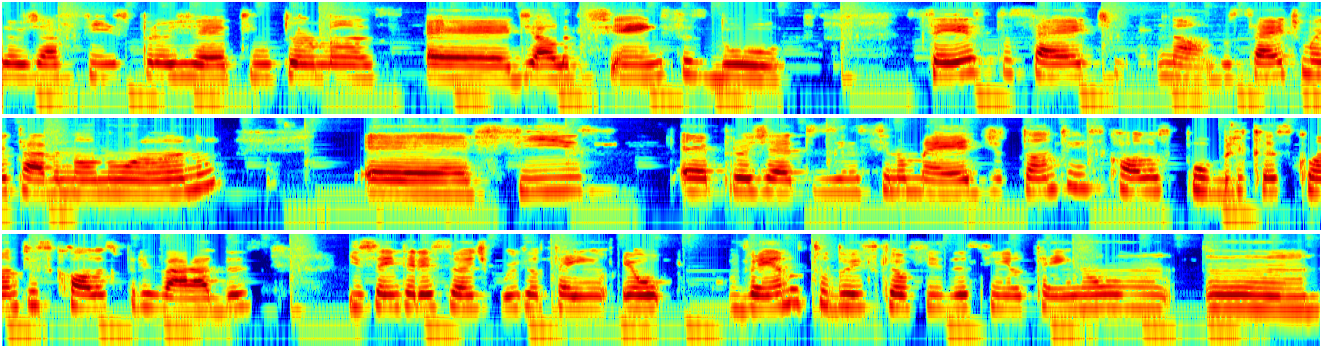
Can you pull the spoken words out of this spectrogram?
Eu já fiz projeto em turmas é, de aula de ciências do sexto, sétimo, não, do sétimo, oitavo e nono ano. É, fiz é, projetos de ensino médio, tanto em escolas públicas quanto em escolas privadas. Isso é interessante porque eu tenho, eu vendo tudo isso que eu fiz, assim, eu tenho um, um,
